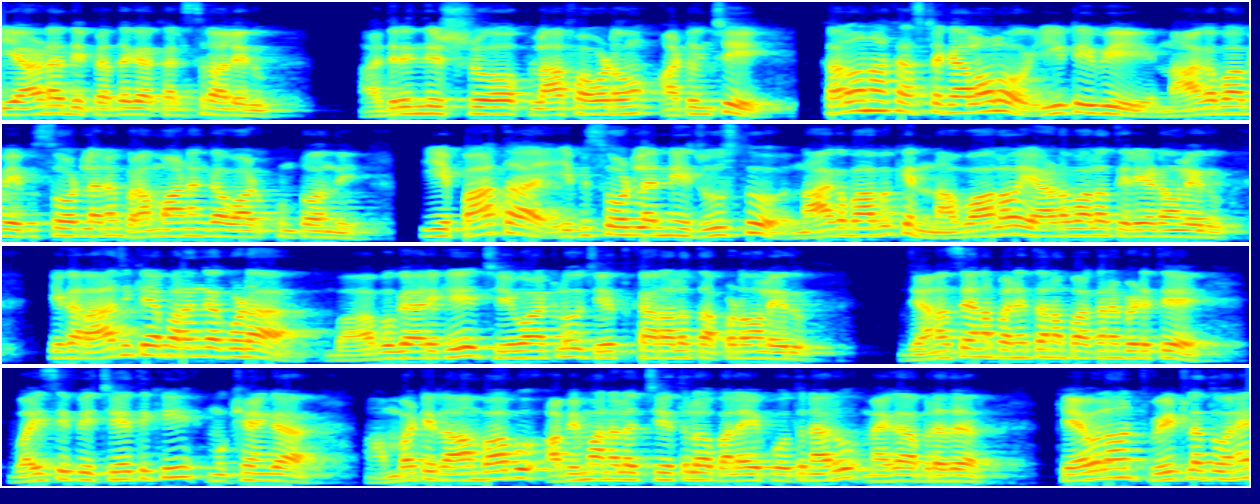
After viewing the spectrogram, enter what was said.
ఈ ఏడాది పెద్దగా కలిసి రాలేదు. అదిరింది షో ఫ్లాఫ్ అవ్వడం అటుంచి కరోనా కష్టకాలంలో ఈటీవీ నాగబాబు ఎపిసోడ్లను బ్రహ్మాండంగా వాడుకుంటోంది. ఈ పాత ఎపిసోడ్లన్నీ చూస్తూ నాగబాబుకి నవ్వాలో ఏడవాలో తెలియడం లేదు. ఇక రాజకీయ పరంగా కూడా బాబుగారికి చీవాట్లు చేతికారాలు తప్పడం లేదు. జనసేన పనితనం పక్కన పెడితే వైసీపీ చేతికి ముఖ్యంగా అంబటి రాంబాబు అభిమానుల చేతిలో బలైపోతున్నారు మెగా బ్రదర్. కేవలం ట్వీట్లతోనే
